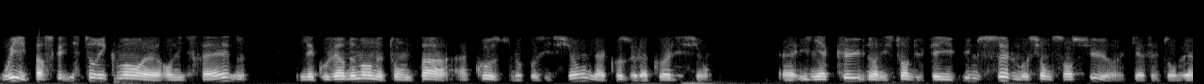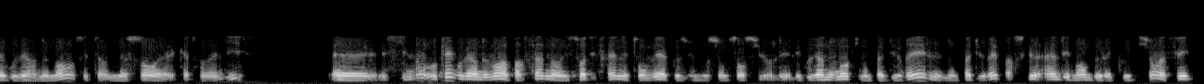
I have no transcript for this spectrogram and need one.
Oui, parce que historiquement, en Israël, les gouvernements ne tombent pas à cause de l'opposition, mais à cause de la coalition. Euh, il n'y a que dans l'histoire du pays une seule motion de censure qui a fait tomber un gouvernement, c'était en 1990. Euh, sinon, aucun gouvernement à part ça dans l'histoire d'Israël n'est tombé à cause d'une motion de censure. Les, gouvernements qui n'ont pas duré n'ont pas duré parce qu'un des membres de la coalition a fait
